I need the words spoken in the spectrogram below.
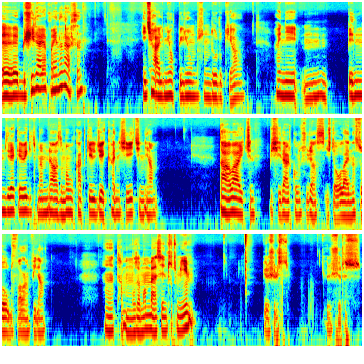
Ee, bir şeyler yapmaya ne dersin? Hiç halim yok biliyor musun Doruk ya. Hani hmm, benim direkt eve gitmem lazım. Avukat gelecek. Hani şey için ya. Dava için bir şeyler konuşacağız. İşte olay nasıl oldu falan filan. Ha, tamam o zaman ben seni tutmayayım. Görüşürüz. Görüşürüz.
